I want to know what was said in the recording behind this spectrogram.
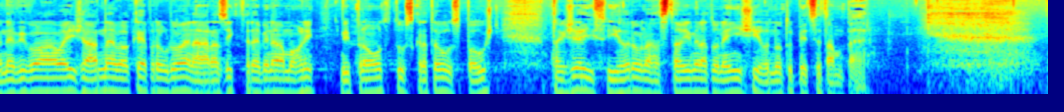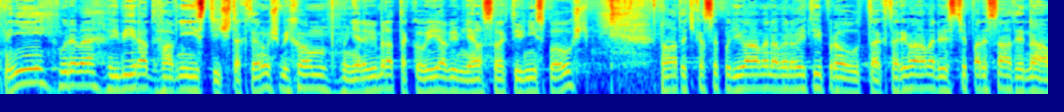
nevyvolávají žádné velké proudové nárazy, které by nám mohly vypnout tu zkratovou spoušť, takže ji s výhodou nastavíme na tu nejnižší hodnotu 500 ampér. Nyní budeme vybírat hlavní jistič, tak ten už bychom měli vybrat takový, aby měl selektivní spoušť. No a teďka se podíváme na jmenovitý proud, tak tady máme 251 A.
